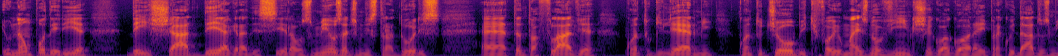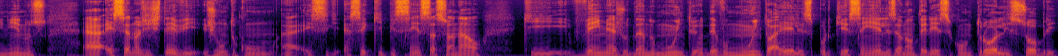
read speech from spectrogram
Eu não poderia deixar de agradecer aos meus administradores, eh, tanto a Flávia, quanto o Guilherme, quanto o Job, que foi o mais novinho que chegou agora aí para cuidar dos meninos. Eh, esse ano a gente teve, junto com eh, esse, essa equipe sensacional que vem me ajudando muito, eu devo muito a eles, porque sem eles eu não teria esse controle sobre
